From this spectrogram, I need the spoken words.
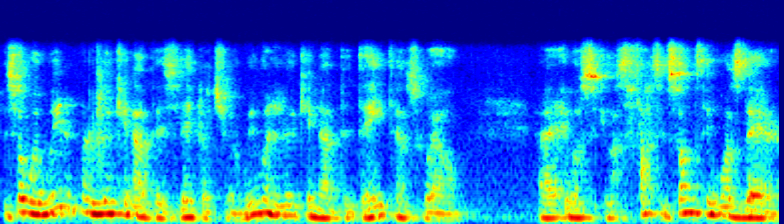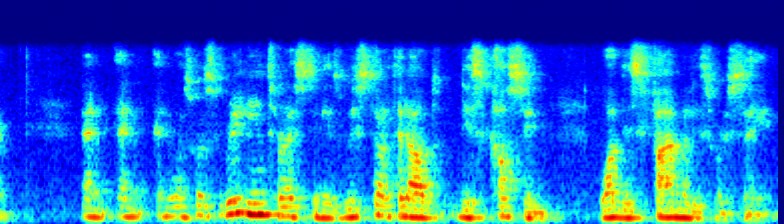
And so when we were looking at this literature, we were looking at the data as well uh, it was it was fascinating. Something was there, And, and, and what was really interesting is we started out discussing what these families were saying.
